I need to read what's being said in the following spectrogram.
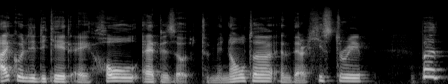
I could dedicate a whole episode to Minolta and their history, but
